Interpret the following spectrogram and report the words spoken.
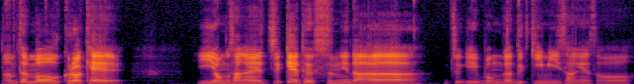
아무튼 뭐 그렇게 이 영상을 찍게 됐습니다. 저기 뭔가 느낌이 이상해서.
